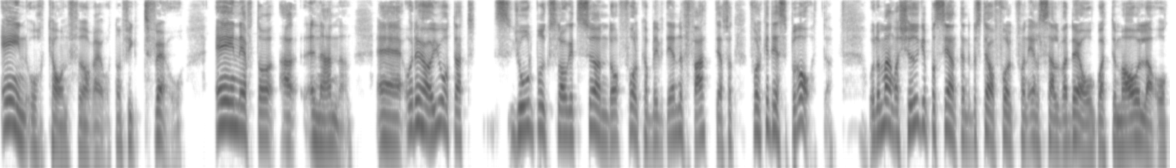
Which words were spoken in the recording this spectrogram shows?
en orkan förra året, de fick två. En efter eh, en annan. Eh, och det har gjort att jordbruk slagits sönder, folk har blivit ännu fattigare, så att folk är desperata. Och de andra 20 procenten består av folk från El Salvador, Guatemala och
